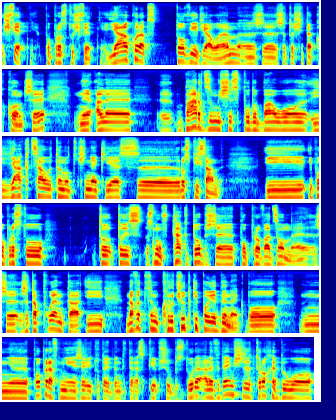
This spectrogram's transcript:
świetnie, po prostu świetnie. Ja akurat to wiedziałem, że, że to się tak kończy, ale e, bardzo mi się spodobało, jak cały ten odcinek jest e, rozpisany. I, i po prostu to, to jest znów tak dobrze poprowadzone, że, że ta puenta i nawet ten króciutki pojedynek, bo mm, popraw mnie, jeżeli tutaj będę teraz pieprzył bzdurę, ale wydaje mi się, że trochę było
